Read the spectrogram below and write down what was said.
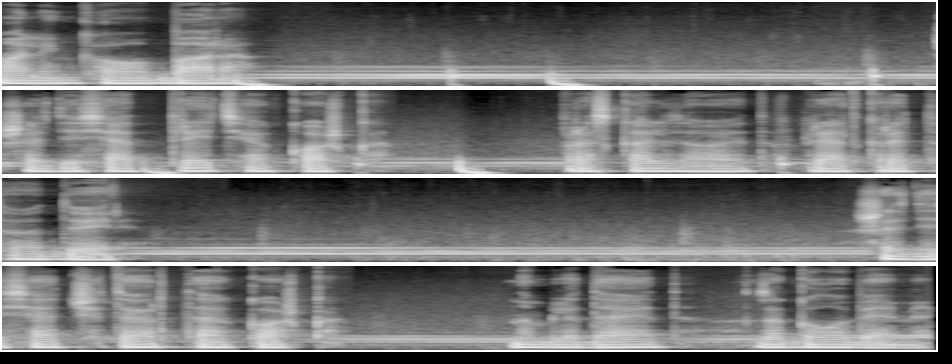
маленького бара. Шестьдесят третья кошка проскальзывает в приоткрытую дверь. Шестьдесят четвертая кошка наблюдает за голубями.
